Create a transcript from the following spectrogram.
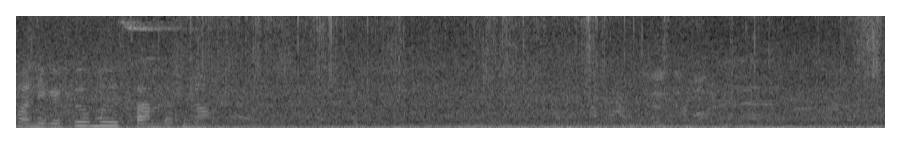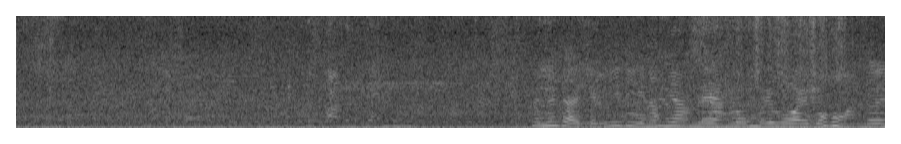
ตอนนี้ก็คือมือสั่นแบบพี่น้องบรรยากาศจะดีดีเนาะยามแรงลมบ่อยๆบ่หอนเลย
